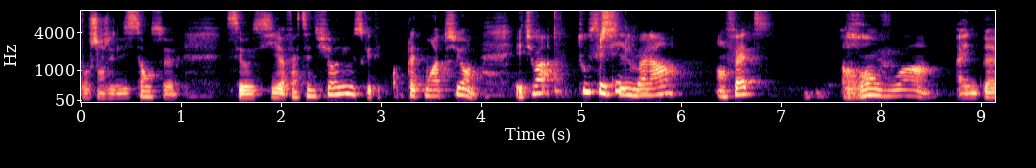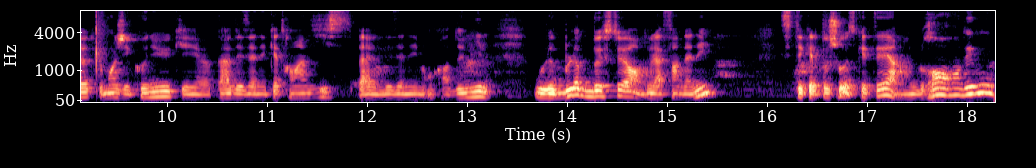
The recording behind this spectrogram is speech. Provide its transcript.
pour changer de licence. C'est aussi euh, Fast and Furious, qui était complètement absurde. Et tu vois, tous ces films-là, en fait, renvoient à une période que moi j'ai connue, qui est euh, période des années 90, période des années encore 2000, où le blockbuster de la fin d'année, c'était quelque chose qui était un grand rendez-vous.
